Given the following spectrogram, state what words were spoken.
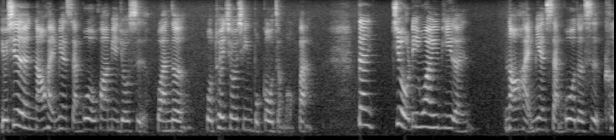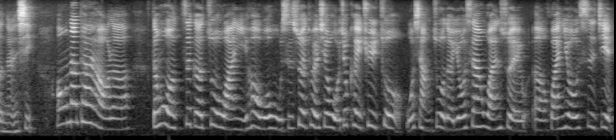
有些人脑海里面闪过的画面就是完了，我退休金不够怎么办？但就有另外一批人脑海面闪过的是可能性，哦，那太好了。等我这个做完以后，我五十岁退休，我就可以去做我想做的游山玩水，呃，环游世界，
